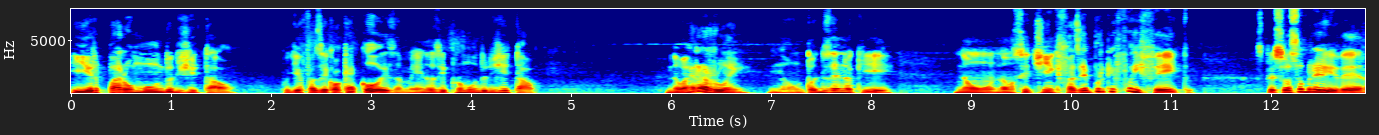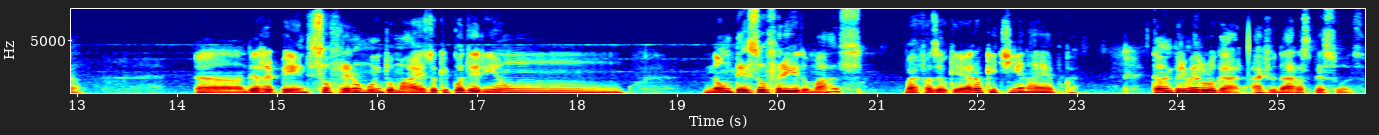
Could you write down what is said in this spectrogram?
ir para o mundo digital. Podia fazer qualquer coisa, menos ir para o mundo digital. Não era ruim. Não estou dizendo que não, não se tinha que fazer porque foi feito. As pessoas sobreviveram. Uh, de repente sofreram muito mais do que poderiam não ter sofrido, mas vai fazer o que era o que tinha na época. Então, em primeiro lugar, ajudar as pessoas.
